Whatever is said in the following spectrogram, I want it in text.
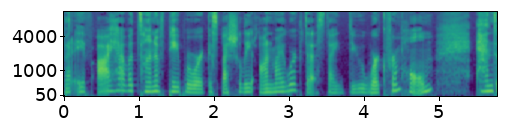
but if I have a ton of paperwork, especially on my work desk, I do work from home, and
